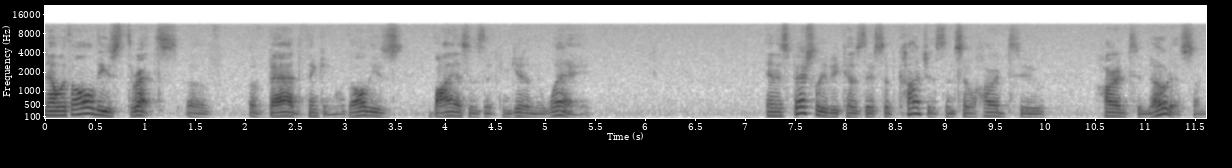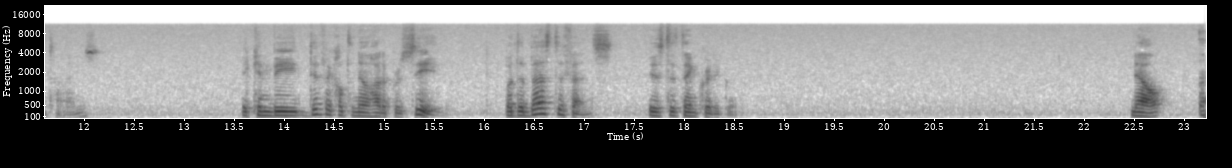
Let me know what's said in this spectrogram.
Now with all these threats of, of bad thinking, with all these biases that can get in the way, and especially because they're subconscious and so hard to hard to notice sometimes, it can be difficult to know how to proceed. But the best defense is to think critically. Now,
